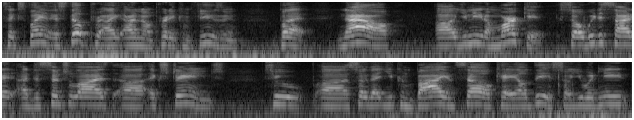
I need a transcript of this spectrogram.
to explain. It's still, I, I know, pretty confusing. But now uh, you need a market. So we decided a decentralized uh, exchange to uh, so that you can buy and sell KLD. So you would need,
